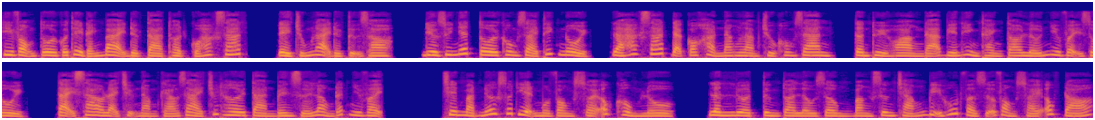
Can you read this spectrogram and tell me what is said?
Hy vọng tôi có thể đánh bại được tà thuật của hắc sát để chúng lại được tự do. Điều duy nhất tôi không giải thích nổi là hắc sát đã có khả năng làm chủ không gian. Tần thủy hoàng đã biến hình thành to lớn như vậy rồi, tại sao lại chịu nằm kéo dài chút hơi tàn bên dưới lòng đất như vậy? Trên mặt nước xuất hiện một vòng xoáy ốc khổng lồ lần lượt từng tòa lầu rồng bằng xương trắng bị hút vào giữa vòng xoáy ốc đó,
